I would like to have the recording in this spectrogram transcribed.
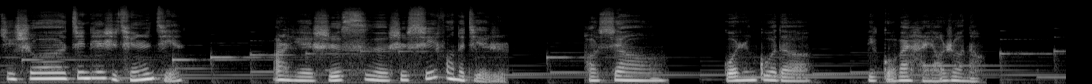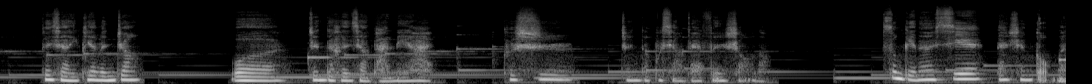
据说今天是情人节，二月十四是西方的节日，好像国人过得比国外还要热闹。分享一篇文章，我真的很想谈恋爱，可是真的不想再分手了。送给那些单身狗们。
